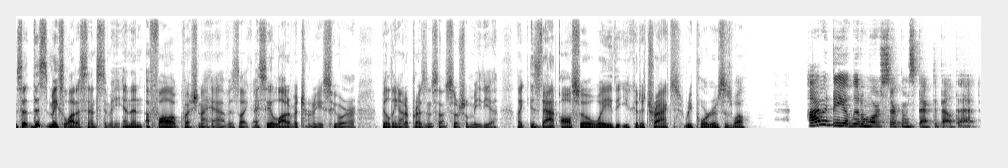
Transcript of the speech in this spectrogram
so this makes a lot of sense to me. And then a follow up question I have is like, I see a lot of attorneys who are building out a presence on social media. Like, is that also a way that you could attract reporters as well? I would be a little more circumspect about that.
